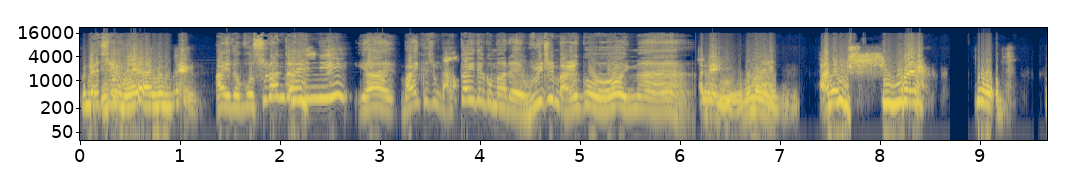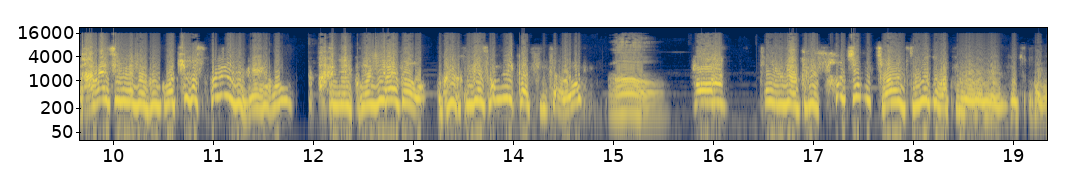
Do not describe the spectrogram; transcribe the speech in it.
근데 그치. 이건 이해하는데 아니 너 뭐 술 한잔 했니? 야 마이크 좀 가까이 대고 말해. 울지 말고 임마. 아니 선생님 아니 시골에 뭐 남의 집에서 그 고추가 서요 그게 어? 아니 고실에서 그, 그게 섭니까 진짜로? 어. 아, 저 이게 어떻게 서지? 저는 죽을 것 같은데, 형님, 솔직하게.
